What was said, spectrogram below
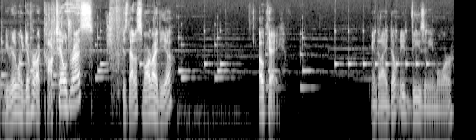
Do we really want to give her a cocktail dress? Is that a smart idea? Okay. And then I don't need these anymore.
